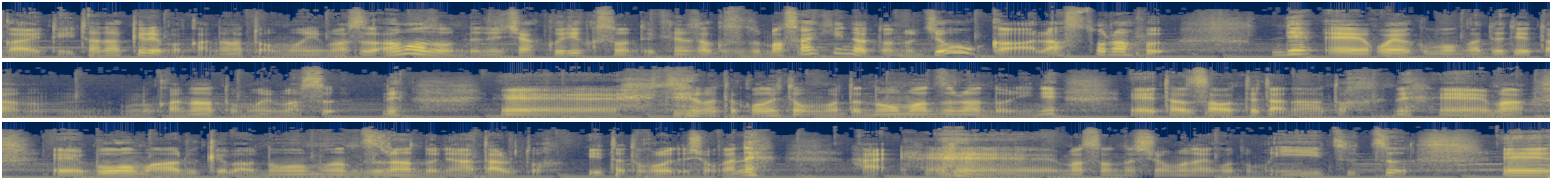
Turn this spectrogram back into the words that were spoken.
考えていただければかなと思います。アマゾンでね、チャック・ディクソンで検索すると、まあ、最近だとあの、ジョーカー、ラストラフで、えー翻訳本が出てたのかなと思います。ね。えーで、またこの人もまたノーマンズランドにね、え携わってたなと。ね。えまあ、え棒も歩けばノーマンズランドに当たるといったところでしょうかね。はい。えーまあ、そんなしょうもないことも言いつつ、えー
